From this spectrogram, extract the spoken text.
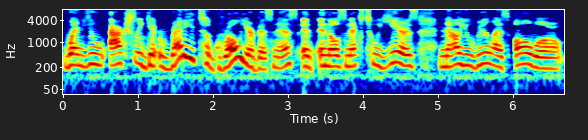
when you actually get ready to grow your business in, in those next two years, now you realize, oh, well,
